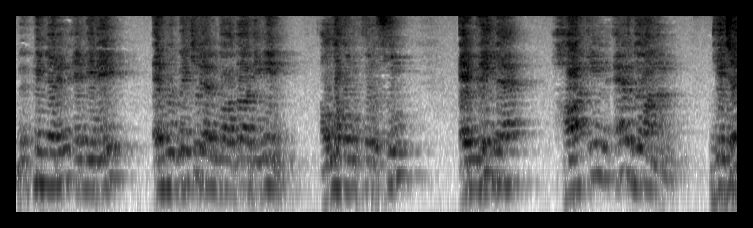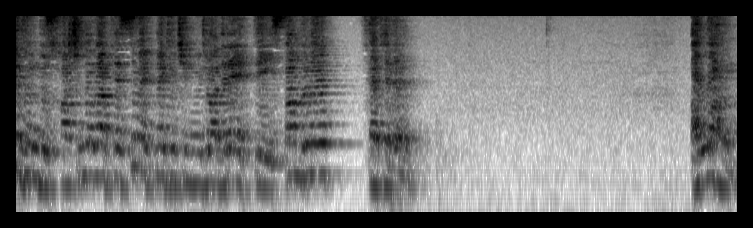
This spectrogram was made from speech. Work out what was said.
müminlerin emiri Ebu Bekir el-Bağdadi'nin Allah onu korusun emriyle hain Erdoğan'ın gece gündüz Haçlılara teslim etmek için mücadele ettiği İstanbul'u fethedelim. Allah'ım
